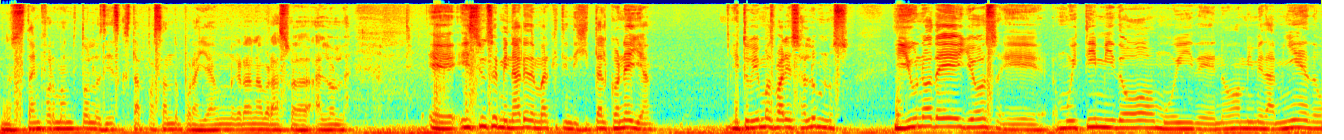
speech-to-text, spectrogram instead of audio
Nos está informando todos los días que está pasando por allá. Un gran abrazo a, a Lola. Eh, hice un seminario de marketing digital con ella y tuvimos varios alumnos. Y uno de ellos, eh, muy tímido, muy de, no, a mí me da miedo,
